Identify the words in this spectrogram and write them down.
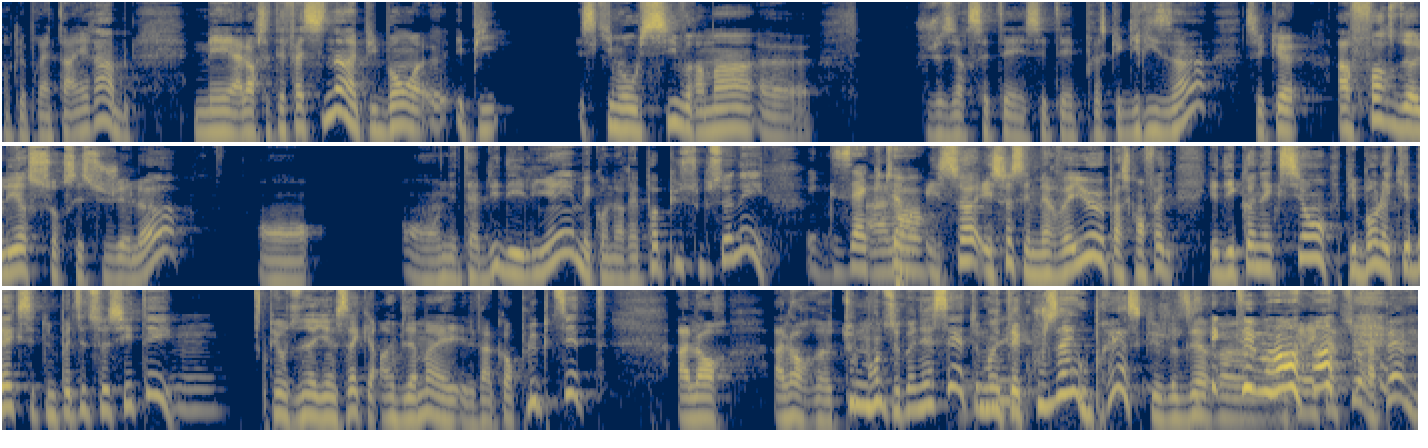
donc le printemps érable. Mais alors, c'était fascinant. Et puis bon, euh, et puis ce qui m'a aussi vraiment, euh, je veux dire, c'était, c'était presque grisant, c'est que à force de lire sur ces sujets-là, on, on établit des liens, mais qu'on n'aurait pas pu soupçonner. Exactement. Alors, et ça, et ça c'est merveilleux parce qu'en fait, il y a des connexions. Puis bon, le Québec, c'est une petite société. Mm. Puis au 19e siècle, évidemment, elle est encore plus petite. Alors, alors euh, tout le monde se connaissait, tout le monde était cousin ou presque, je veux dire, euh, Exactement. en caricature à peine.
